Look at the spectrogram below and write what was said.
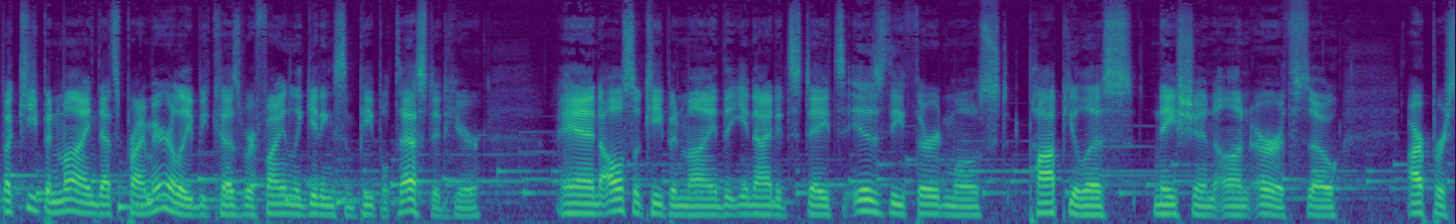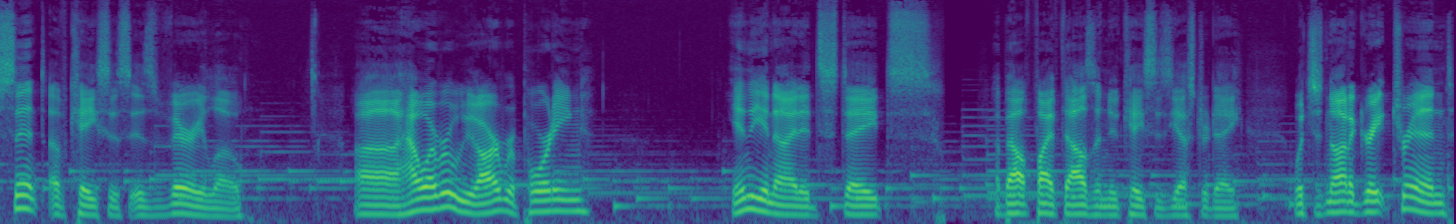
But keep in mind, that's primarily because we're finally getting some people tested here. And also keep in mind that the United States is the third most populous nation on Earth. So our percent of cases is very low. Uh, however, we are reporting in the United States about 5,000 new cases yesterday, which is not a great trend.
